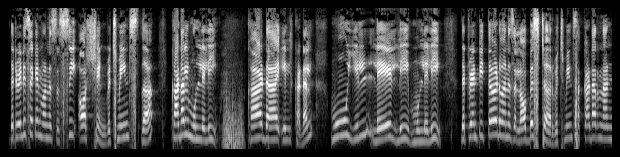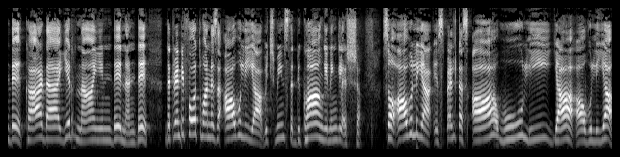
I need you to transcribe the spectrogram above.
The 22nd one is a sea urchin, which means the kadal mulleli. Ka, il, kadal. Mu, il, mulleli. The 23rd one is a lobster, which means a kadar nandu. Ka, da, inde, nandu. The 24th one is a avuliya, which means the dugong in English. So avuliya is spelled as avuliya, avuliya.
